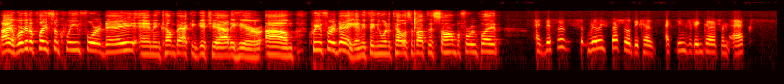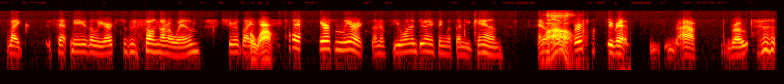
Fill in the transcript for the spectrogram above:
All right, we're gonna play some Queen for a day, and then come back and get you out of here. Um, Queen for a day. Anything you want to tell us about this song before we play it? And this was really special because Exene Cervenka from X like sent me the lyrics to this song on a whim. She was like, Oh wow. Here are some lyrics, and if you want to do anything with them, you can. And it was Wow. the first we writ, uh, wrote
